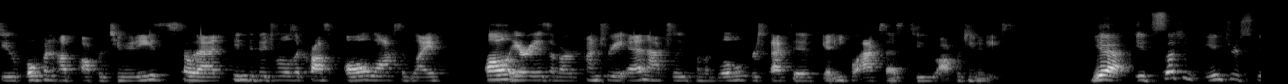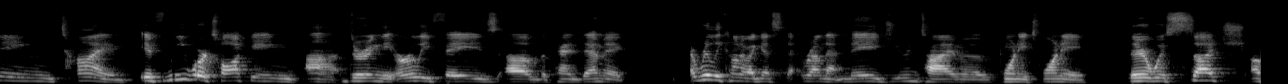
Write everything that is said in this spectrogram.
to open up opportunities so that individuals across all walks of life, all areas of our country, and actually from a global perspective, get equal access to opportunities. Yeah, it's such an interesting time. If we were talking uh, during the early phase of the pandemic, really kind of, I guess, around that May, June time of 2020, there was such a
